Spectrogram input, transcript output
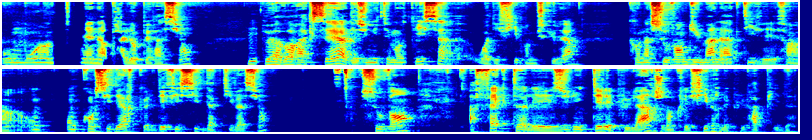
au moins deux semaines après l'opération, Mm. peut avoir accès à des unités motrices ou à des fibres musculaires qu'on a souvent du mal à activer. Enfin, on, on considère que le déficit d'activation souvent affecte les unités les plus larges, donc les fibres les plus rapides.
